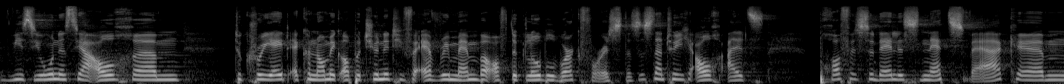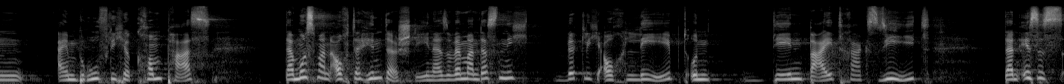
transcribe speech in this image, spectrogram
Vision ist ja auch, ähm, to create economic opportunity for every member of the global workforce. Das ist natürlich auch als professionelles Netzwerk ähm, ein beruflicher Kompass. Da muss man auch dahinter stehen. Also wenn man das nicht wirklich auch lebt und den Beitrag sieht, dann ist es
